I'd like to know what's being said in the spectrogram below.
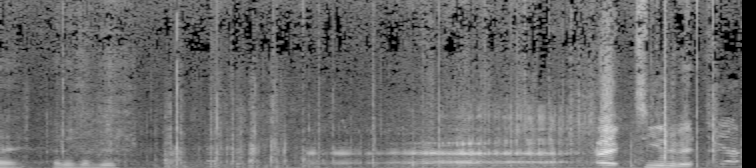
Alright, I think I'm good. Uh, Alright, see you in a bit. Yeah.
